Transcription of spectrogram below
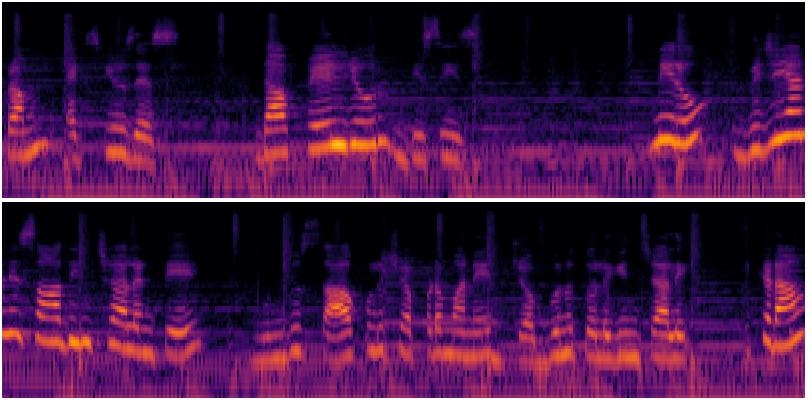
from excuses the failure disease మీరు విజయాన్ని సాధించాలంటే ముందు సాకులు చెప్పడం అనే జబ్బును తొలగించాలి. ఇక్కడ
